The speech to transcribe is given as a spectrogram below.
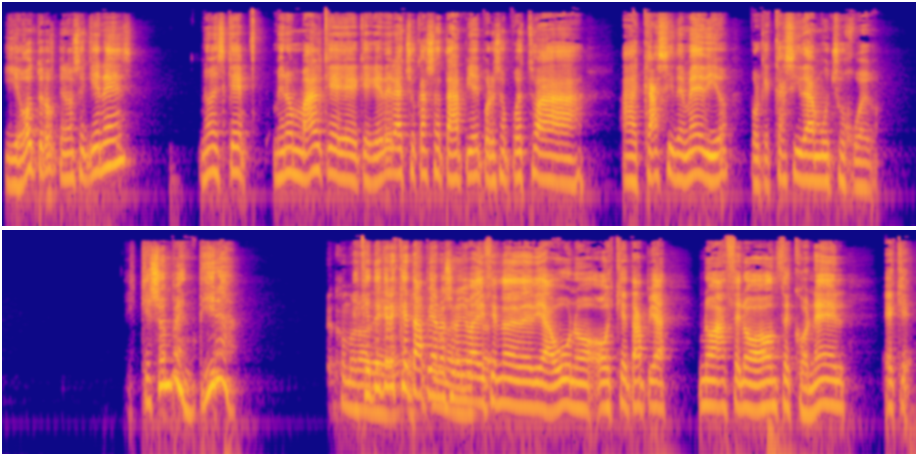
y otro, que no sé quién es, no, es que menos mal que, que Guede le ha hecho caso a Tapia y por eso ha puesto a, a casi de medio, porque casi da mucho juego. Es que eso es mentira. Es, como ¿Es lo que te de- crees que Tapia no se lo lleva diciendo desde día uno? ¿O es que Tapia no hace los once con él? Es que,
